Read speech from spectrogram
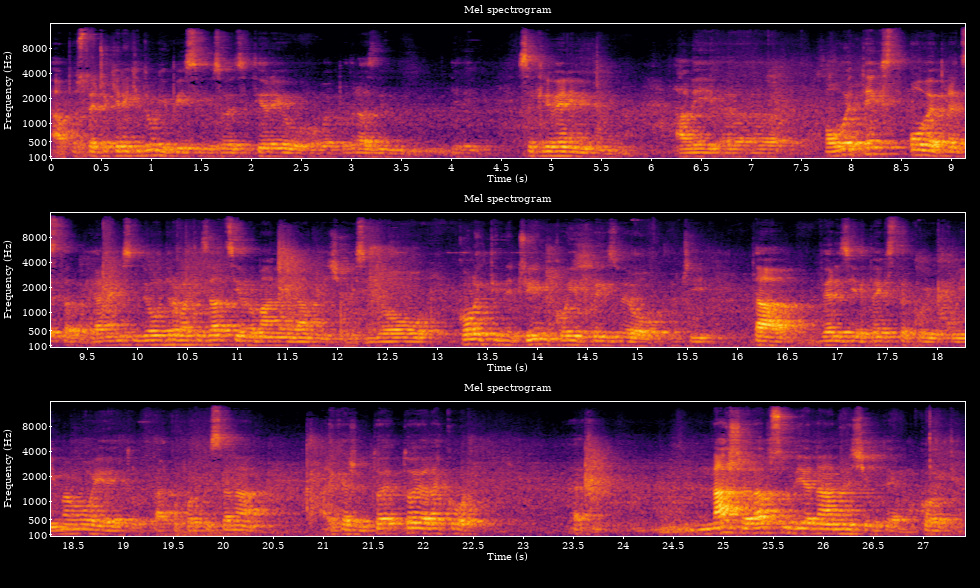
A postoje čak i neki drugi pisam koji se ovde citiraju ovaj, pod raznim ili sakrivenim imenima. Ali a, ovo je tekst ove predstave. Ja ne mislim da je ovo dramatizacija romana Ivanovića, mislim da je ovo kolektivni čin koji je proizveo ovo. Znači, ta verzija teksta koju, koju imamo je to tako potpisana, ali kažem, to je, to je neko e, naša rapsodija na Andrićevu temu, kolektivno.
